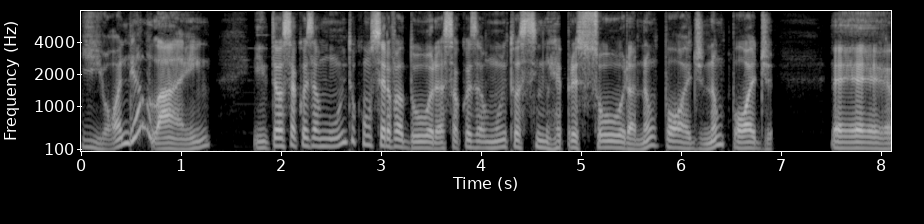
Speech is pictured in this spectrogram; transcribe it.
E olha lá, hein? Então, essa coisa muito conservadora, essa coisa muito assim, repressora, não pode, não pode, é,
